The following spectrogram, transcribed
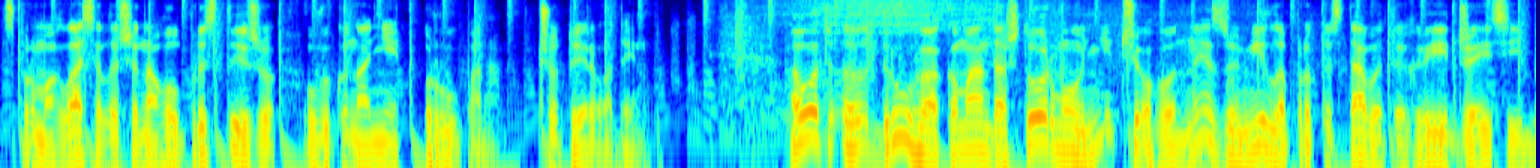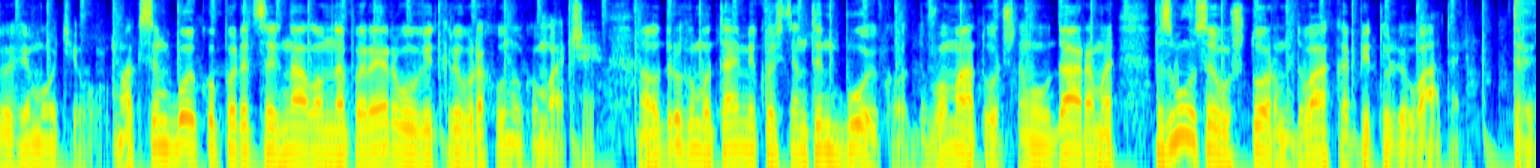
спромоглася лише на гол престижу у виконанні Рупана 4-1. А от е, друга команда шторму нічого не зуміла протиставити грі JC Бегемотів. Максим Бойко перед сигналом на перерву відкрив рахунок у матчі. А у другому таймі Костянтин Бойко двома точними ударами змусив шторм 2 капітулювати 3-0.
